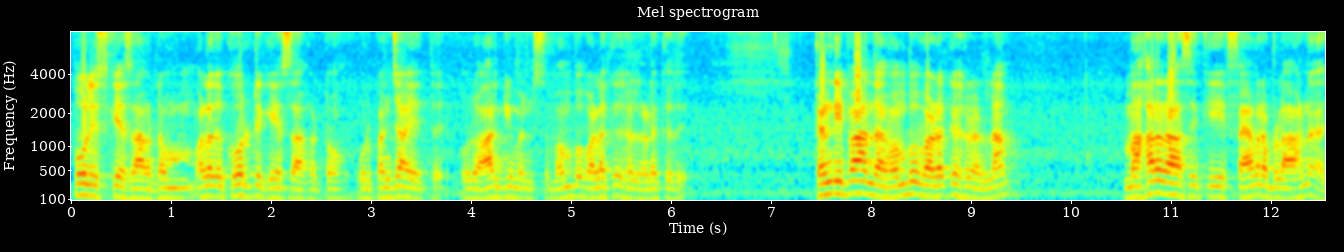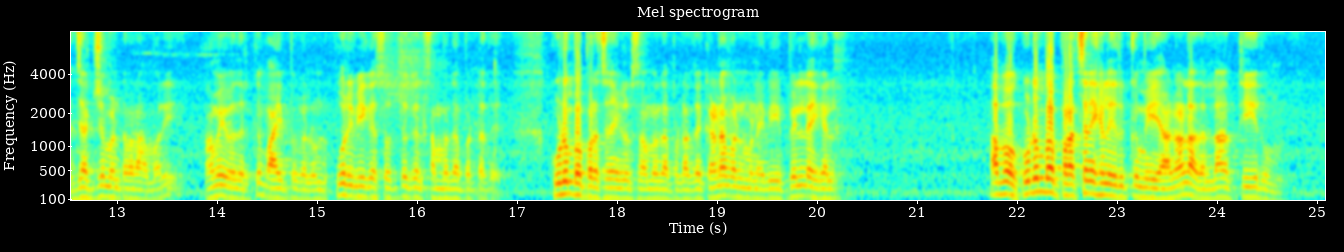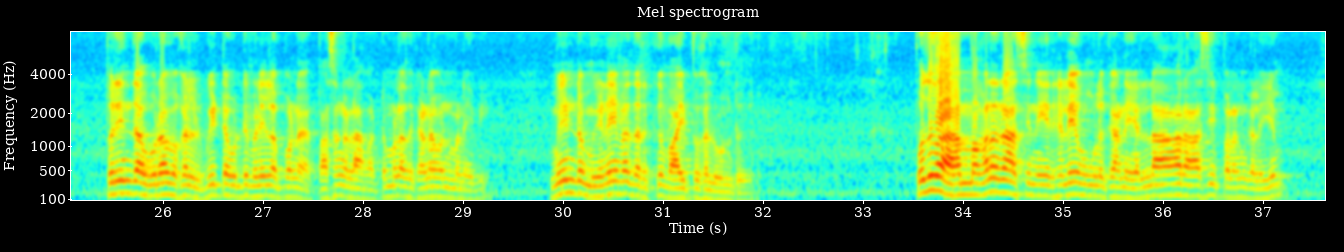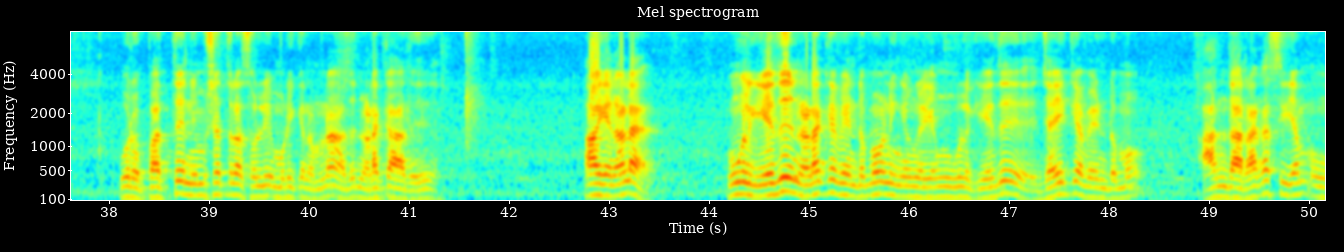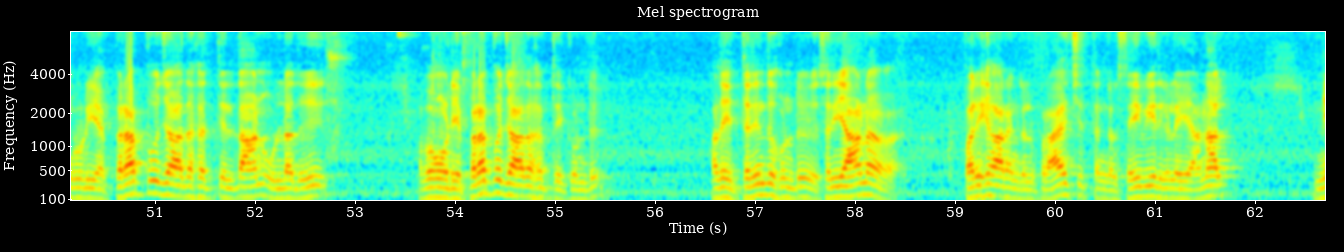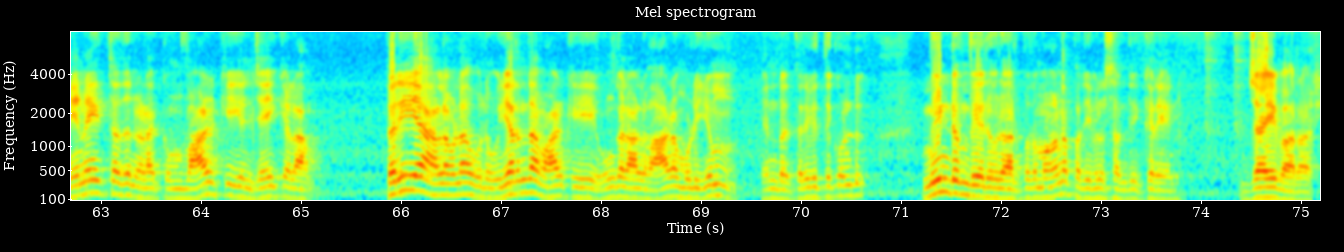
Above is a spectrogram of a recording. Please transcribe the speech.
போலீஸ் கேஸ் ஆகட்டும் அல்லது கோர்ட்டு கேஸ் ஆகட்டும் ஒரு பஞ்சாயத்து ஒரு ஆர்கியூமெண்ட்ஸ் வம்பு வழக்குகள் நடக்குது. கண்டிப்பாக அந்த வம்பு வழக்குகள் எல்லாம் மகர ராசிக்கு ஃபேவரபிளான ஜட்ஜ்மெண்ட் வரா மாதிரி அமைவதற்கு வாய்ப்புகள் உண்டு. பூர்வீக சொத்துக்கள் சம்மந்தப்பட்டது குடும்ப பிரச்சனைகள் சம்மந்தப்பட்டது கணவன் மனைவி பிள்ளைகள். அப்போது குடும்ப பிரச்சனைகள் இருக்குமே ஆனால் அதெல்லாம் தீரும். பிரிந்த உறவுகள் வீட்டை விட்டு வெளியில் போன பசங்களாகட்டும் அல்லது கணவன் மனைவி மீண்டும் இணைவதற்கு வாய்ப்புகள் உண்டு. பொதுவாக மகர ராசி நேயர்களே உங்களுக்கான எல்லா ராசி பலன்களையும் ஒரு பத்து நிமிஷத்தில் சொல்லி முடிக்கணும்னா அது நடக்காது. ஆகையினால் உங்களுக்கு எது நடக்க வேண்டுமோ நீங்கள் உங்களுக்கு எது ஜெயிக்க வேண்டுமோ அந்த ரகசியம் உங்களுடைய பிறப்பு ஜாதகத்தில் தான் உள்ளது. அப்போ உங்களுடைய பிறப்பு ஜாதகத்தை கொண்டு அதை தெரிந்து கொண்டு சரியான பரிகாரங்கள் பிராயச்சித்தங்கள் செய்வீர்களே ஆனால் நினைத்தது நடக்கும் வாழ்க்கையில் ஜெயிக்கலாம் பெரிய அளவில் ஒரு உயர்ந்த வாழ்க்கையை உங்களால் வாழ முடியும் என்பதை தெரிவித்துக்கொண்டு மீண்டும் வேறொரு அற்புதமான பதிவில் சந்திக்கிறேன். ஜெய் வாராகி.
